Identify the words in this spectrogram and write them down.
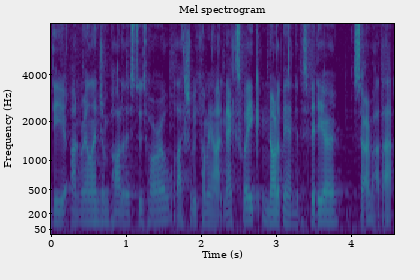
The Unreal Engine part of this tutorial will actually be coming out next week, not at the end of this video. Sorry about that.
